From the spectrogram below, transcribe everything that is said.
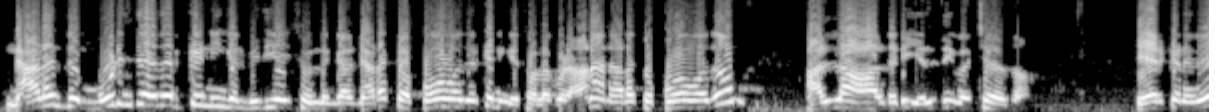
நடந்து முடிஞ்சதற்கு நீங்கள் விதியை சொல்லுங்கள். நடக்க போவதற்கு நீங்க சொல்லக்கூடாது. ஆனா நடக்க போவதும் அல்லாஹ் ஆல்ரெடி எழுதி வச்சதுதான். ஏற்கனவே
